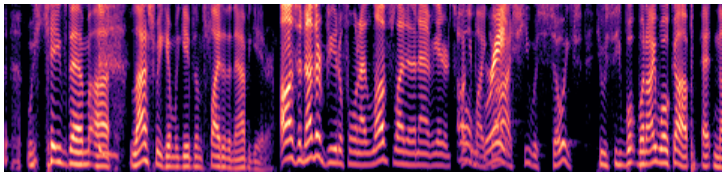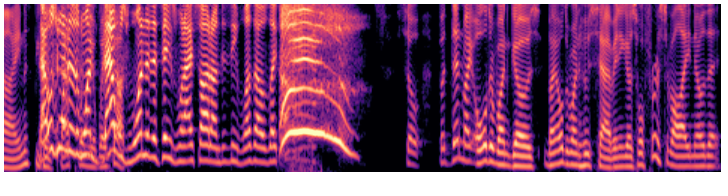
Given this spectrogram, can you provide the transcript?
we gave them uh, last weekend. We gave them Flight of the Navigator. oh, it's another beautiful one. I love Flight of the Navigator. It's fucking Oh my great. gosh, he was so ex- he was he, when I woke up at nine. That was one of the ones. That up. was one of the things when I saw it on Disney Plus. I was like, oh, So, but then my older one goes, my older one who's savvy, and he goes, Well, first of all, I know that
